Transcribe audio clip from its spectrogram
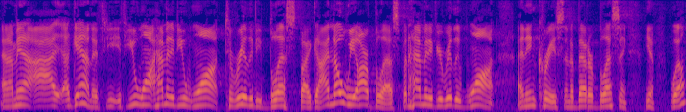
And I mean, I, again, if you, if you want, how many of you want to really be blessed by God? I know we are blessed, but how many of you really want an increase and a better blessing? You know, well,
